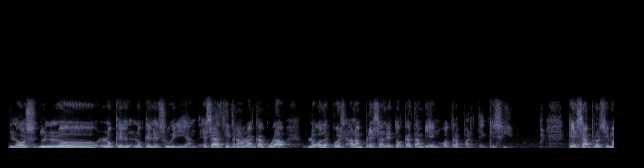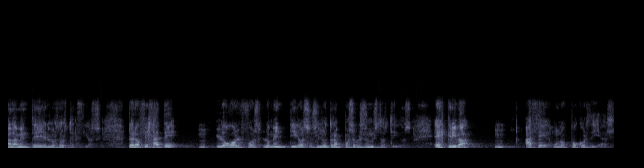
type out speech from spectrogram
Los, lo, que, lo que le subirían. Esa cifra no la han calculado, luego después a la empresa le toca también otra parte, que sí, que es aproximadamente los dos tercios. Pero fíjate lo golfos, lo mentirosos y lo tramposos que son estos tíos. Escriba, hace unos pocos días.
